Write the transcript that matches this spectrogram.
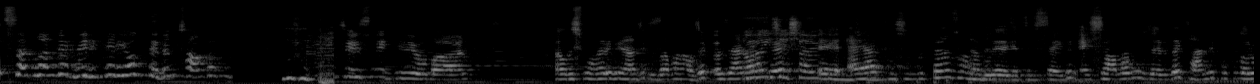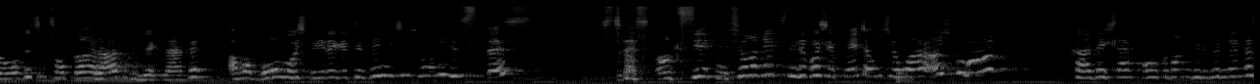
Hiç saklanacak delikleri yok dedim. Çantamın içerisine giriyorlar. Alışmaları birazcık zaman alacak. Daha hiç Özellikle eşya yok. e, eğer taşındıktan sonra buraya getirseydim eşyaların üzerinde kendi kokuları olduğu için çok daha rahat edeceklerdi. Ama bomboş bir yere getirdiğim için şu an iyice stres. Stres, anksiyete. Şu an hepsiyle baş etmeye çalışıyorlar. Aşkılar. Kardeşler korkudan birbirlerine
